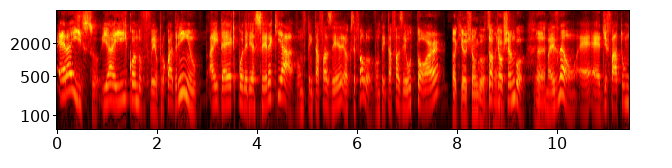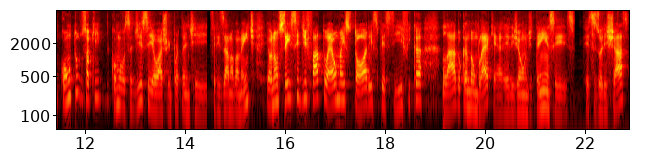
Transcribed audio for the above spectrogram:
Era isso. E aí, quando veio pro quadrinho, a ideia que poderia ser é que, ah, vamos tentar fazer, é o que você falou, vamos tentar fazer o Thor, Só que é o Xangô. só que é o Xangô. É. Mas não, é, é de fato um conto, só que, como você disse, eu acho importante frisar novamente, eu não sei se de fato é uma história específica lá do Candomblé, que é a religião onde tem esses esses orixás.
